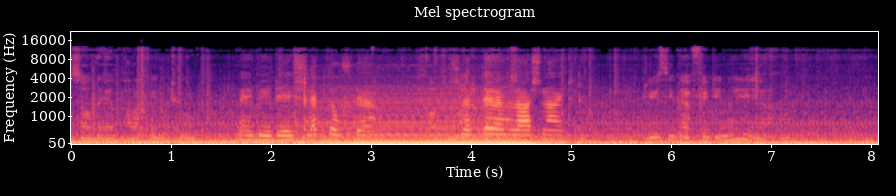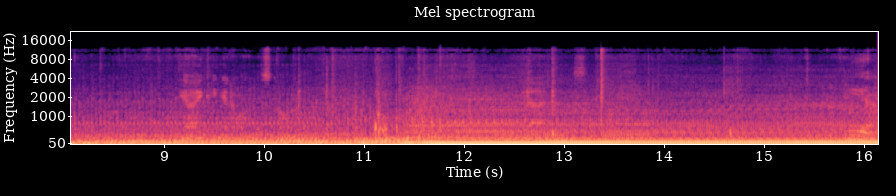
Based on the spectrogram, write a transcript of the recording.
So they are parking too. Maybe they slept over there. Slept there that. last night. Do you think I fit in here? Yeah. Yeah, I can get around this corner. Yeah, I think so. Yeah.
